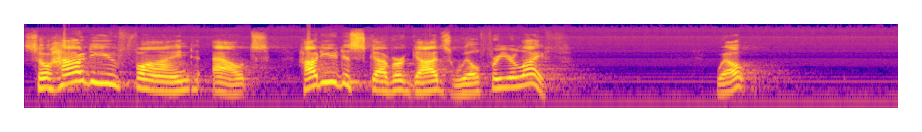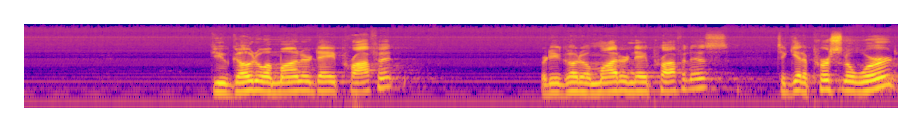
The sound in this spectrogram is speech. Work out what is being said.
So, how do you find out, how do you discover God's will for your life? Well, Do you go to a modern day prophet? Or do you go to a modern day prophetess to get a personal word?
